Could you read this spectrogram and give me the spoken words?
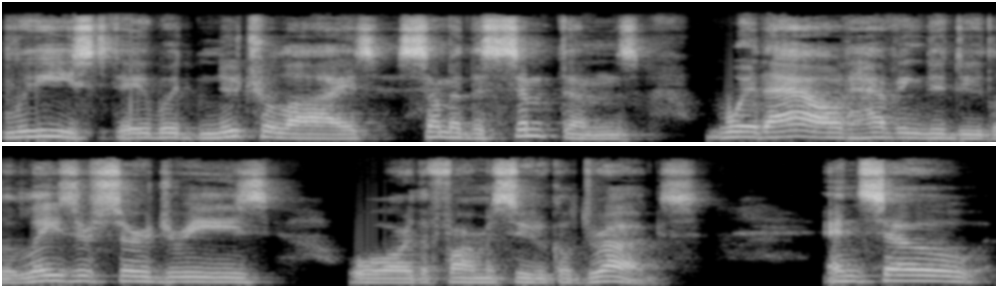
least, it would neutralize some of the symptoms without having to do the laser surgeries or the pharmaceutical drugs. And so,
